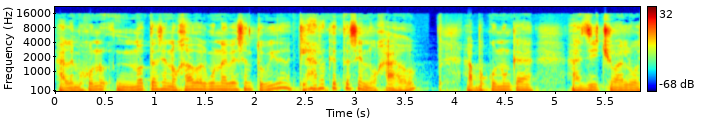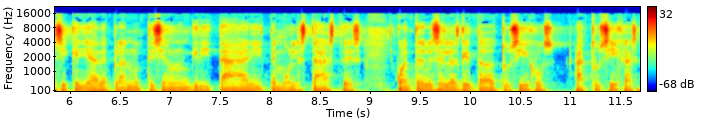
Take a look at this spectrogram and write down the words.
A lo mejor no, te has enojado alguna vez en tu vida. Claro que te has enojado. ¿A poco nunca has dicho algo así que ya de plano te hicieron gritar y te molestaste? ¿Cuántas veces le has gritado a tus hijos, a tus hijas?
